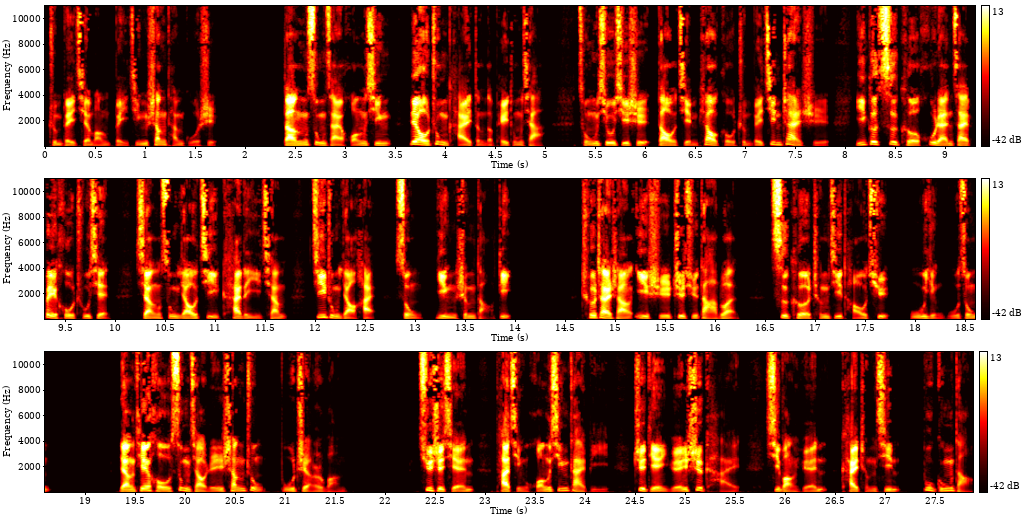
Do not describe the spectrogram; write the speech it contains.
准备前往北京商谈国事。当宋在黄兴、廖仲恺等的陪同下，从休息室到检票口准备进站时，一个刺客忽然在背后出现，向宋腰际开了一枪，击中要害，宋应声倒地。车站上一时秩序大乱。刺客乘机逃去，无影无踪。两天后，宋教仁伤重不治而亡。去世前，他请黄兴代笔致电袁世凯，希望袁开诚心，不公道，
